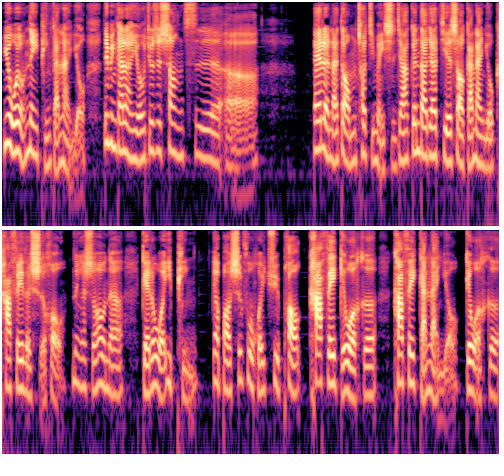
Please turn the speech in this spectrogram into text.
因为我有那瓶橄榄油，那瓶橄榄油就是上次呃。Allen 来到我们超级美食家，跟大家介绍橄榄油咖啡的时候，那个时候呢，给了我一瓶，要保师傅回去泡咖啡给我喝，咖啡橄榄油给我喝。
